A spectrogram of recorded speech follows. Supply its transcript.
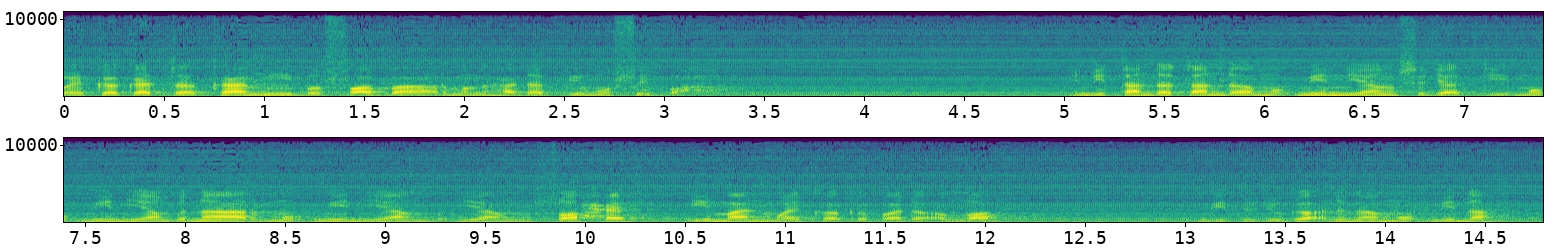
Mereka kata kami bersabar menghadapi musibah. Ini tanda-tanda mukmin yang sejati, mukmin yang benar, mukmin yang yang sahih iman mereka kepada Allah. Begitu juga dengan mukminah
